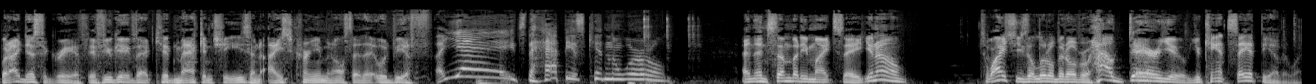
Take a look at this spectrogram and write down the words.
But I disagree. If, if you gave that kid mac and cheese and ice cream and all that, it would be a yay! It's the happiest kid in the world. And then somebody might say, you know, it's why she's a little bit over. How dare you? You can't say it the other way.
